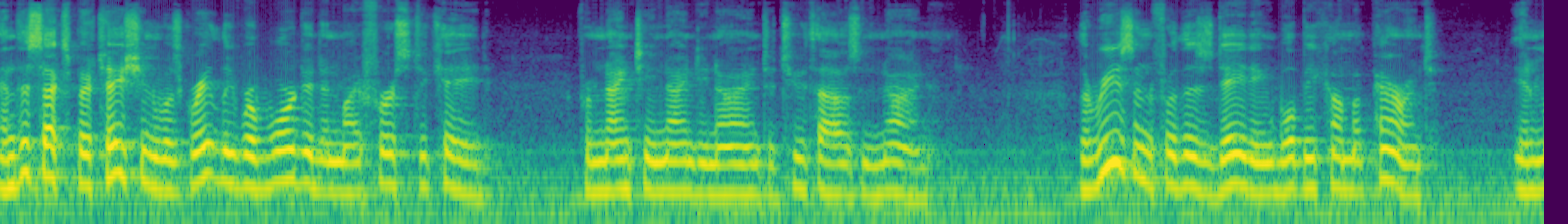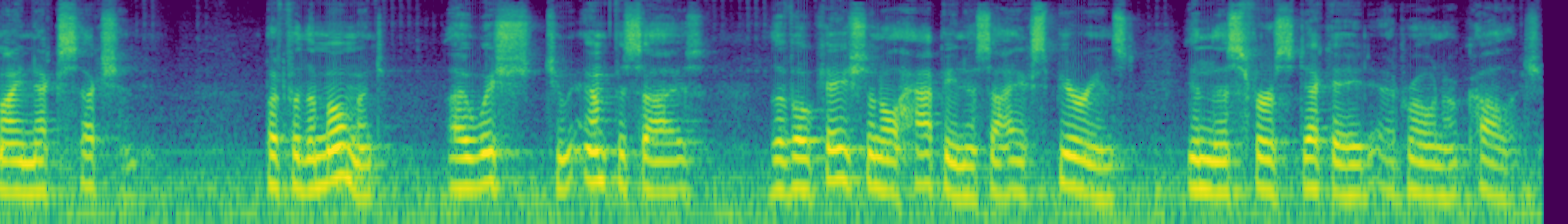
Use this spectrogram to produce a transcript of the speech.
And this expectation was greatly rewarded in my first decade from 1999 to 2009. The reason for this dating will become apparent in my next section. But for the moment, I wish to emphasize the vocational happiness I experienced in this first decade at Roanoke College.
